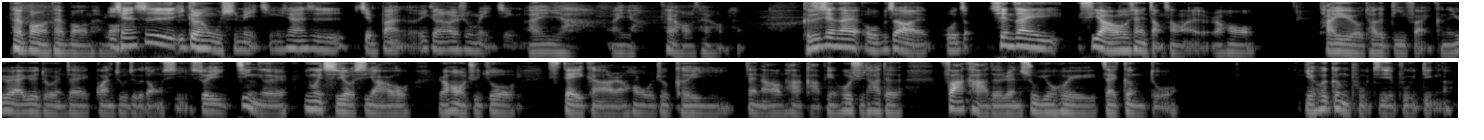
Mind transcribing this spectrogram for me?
太棒了，太棒了，太棒了！以前是一个人五十美金，现在是减半了，一个人二十五美金。哎呀，哎呀，太好了，太好了！可是现在我不知道哎、我这现在 CRO 现在涨上来了，然后它也有它的 DeFi，可能越来越多人在关注这个东西，所以进而因为持有 CRO，然后我去做 stake 啊，然后我就可以再拿到它的卡片，或许它的发卡的人数又会再更多，也会更普及，也不一定啊。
